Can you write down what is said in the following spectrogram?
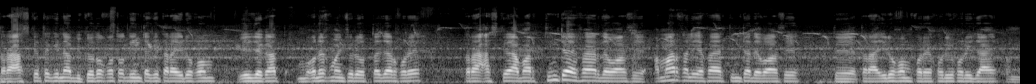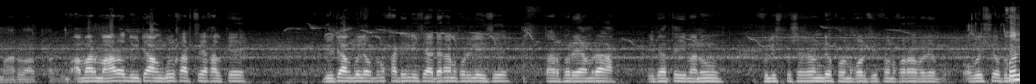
তারা আজকে থেকে না বিগত কত দিন থেকে তারা এরকম এই জায়গাত অনেক মানুষের অত্যাচার করে। তারা আজকে আমার তিনটা এফআইআর দেওয়া আছে আমার খালি এফআইআর তিনটা দেওয়া আছে তে তারা এরকম করে করি করি যায়। আমার মারও দুইটা আঙ্গুল কাটছে কালকে। দুইটা আঙ্গুল একদম কাটি লিছে আধাকান করে লিছে। তারপরে আমরা এখানতেই মানুষ পুলিশ প্রশাসন দিয়ে ফোন করছি ফোন করার পরে অবশ্যই কোন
